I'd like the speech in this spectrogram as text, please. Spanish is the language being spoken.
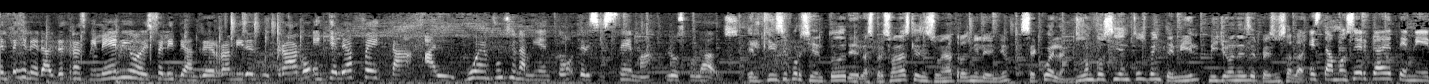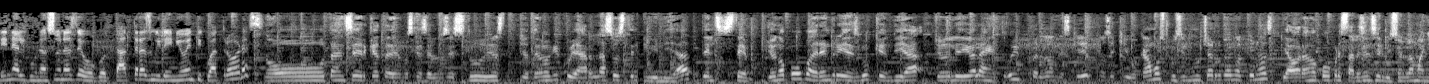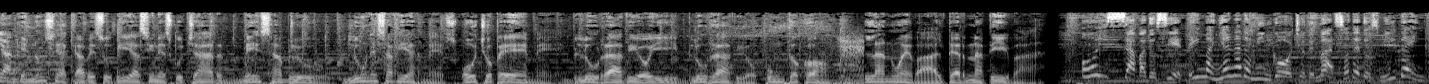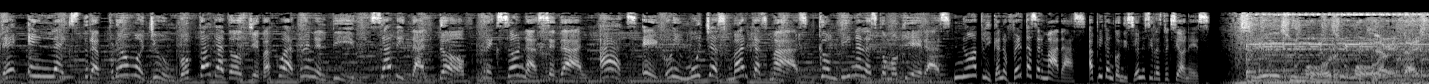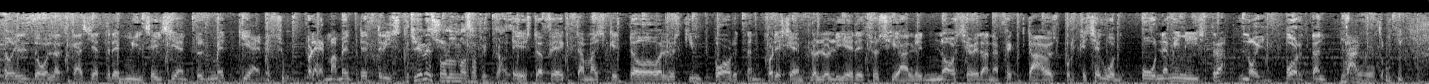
gerente general de Transmilenio es Felipe Andrés Ramírez Butrago. ¿En qué le afecta al buen funcionamiento del sistema los colados? El 15% de las personas que se suben a Transmilenio se cuelan. Son 220 mil millones de pesos al año. ¿Estamos cerca de tener en algunas zonas de Bogotá Transmilenio 24 horas? No tan cerca, tenemos que hacer unos estudios. Yo tengo que cuidar la sostenibilidad del sistema. Yo no puedo poner en riesgo que un día yo le diga a la gente, uy, perdón, es que nos equivocamos, pusimos muchas rutas nocturnas y ahora no puedo prestarles el servicio en la mañana. Que no se acabe su día sin escuchar Mesa Blue, lunes a viernes, 8 pm, Blue Radio y bluradio.com. La nueva alternativa. Hoy sábado 7 y mañana domingo 8 de marzo de 2020 en la Extra Promo Jumbo paga 2 lleva 4 en el PIB. Savital, Dove, Rexona, Sedal, Axe, Ego y muchas marcas más. Combínalas como quieras. No aplican ofertas armadas. Aplican condiciones y restricciones. Si es humor, La verdad, esto del dólar casi a 3.600 me tiene supremamente triste. ¿Quiénes son los más afectados? Esto afecta más que todo a los que importan. Por ejemplo, los líderes sociales no se verán afectados porque según una ministra no importan tanto.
